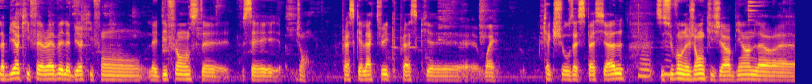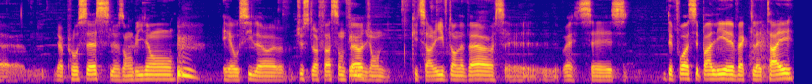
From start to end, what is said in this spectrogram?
la bière qui fait rêver, les bières qui font les différences. C'est genre presque électrique, presque euh, ouais, quelque chose de spécial. C'est souvent les gens qui gèrent bien leur, euh, leur process, leurs ingrédients. et aussi leur, juste leur façon de faire, mm. genre, que ça arrive dans le verre, c'est, ouais, c'est, des fois, c'est pas lié avec la taille,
